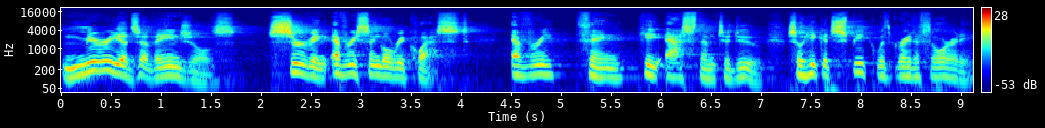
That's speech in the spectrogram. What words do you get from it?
myriads of angels serving every single request, everything he asked them to do, so he could speak with great authority.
